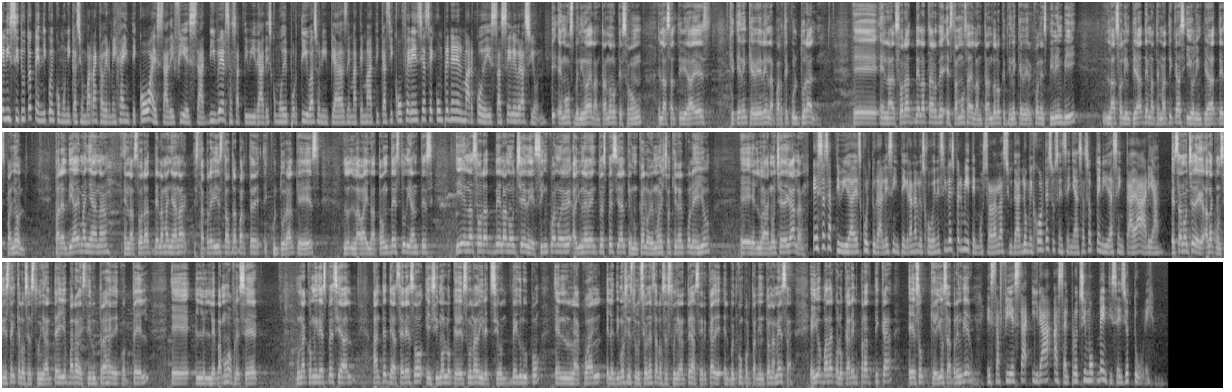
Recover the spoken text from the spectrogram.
El Instituto Técnico en Comunicación Barranca Bermeja en Tecoa está de fiesta. Diversas actividades como deportivas, olimpiadas de matemáticas y conferencias se cumplen en el marco de esta celebración. Hemos venido adelantando lo que son las actividades que tienen que ver en la parte cultural. Eh, en las horas de la tarde estamos adelantando lo que tiene que ver con Spilling Bee, las Olimpiadas de Matemáticas y Olimpiadas de Español. Para el día de mañana, en las horas de la mañana, está prevista otra parte cultural que es la bailatón de estudiantes y en las horas de la noche de 5 a 9 hay un evento especial que nunca lo hemos hecho aquí en el colegio, eh, la noche de gala. Estas actividades culturales se integran a los jóvenes y les permiten mostrar a la ciudad lo mejor de sus enseñanzas obtenidas en cada área. Esta noche de gala consiste en que los estudiantes ellos van a vestir un traje de cóctel, eh, les vamos a ofrecer una comida especial. Antes de hacer eso hicimos lo que es una dirección de grupo en la cual les dimos instrucciones a los estudiantes acerca del buen comportamiento en la mesa. Ellos van a colocar en práctica eso que ellos aprendieron. Esta fiesta irá hasta el próximo 26 de octubre.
